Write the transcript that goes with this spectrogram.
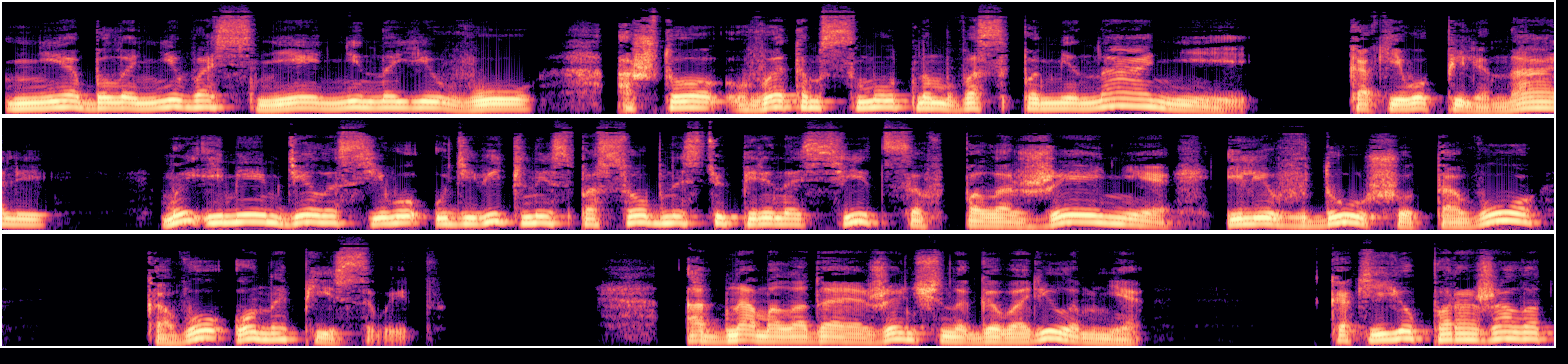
не было ни во сне, ни наяву, а что в этом смутном воспоминании, как его пеленали, мы имеем дело с его удивительной способностью переноситься в положение или в душу того, кого он описывает. Одна молодая женщина говорила мне, как ее поражала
